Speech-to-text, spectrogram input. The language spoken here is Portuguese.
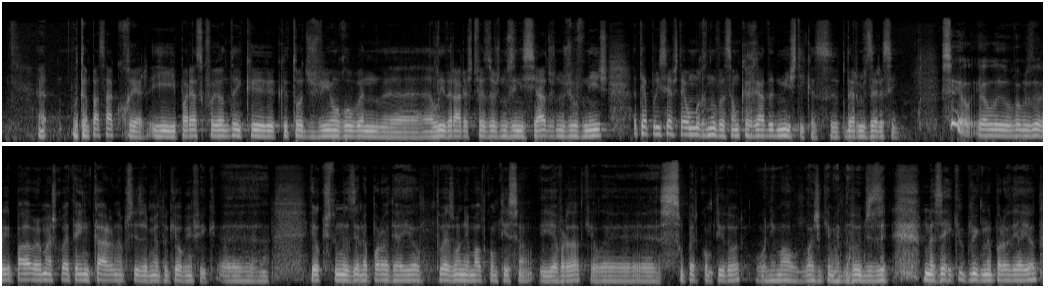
O tempo passa a correr e parece que foi ontem que, que todos viam Ruben uh, a liderar as defesas nos iniciados, nos juvenis. Até por isso esta é uma renovação carregada de mística, se pudermos dizer assim. Sim, ele, ele, vamos dizer, a palavra mais correta é encarna precisamente o que é o Benfica. Uh, ele costuma dizer na paródia a ele, tu és um animal de competição. E é verdade que ele é super competidor. O animal, logicamente, não vamos dizer, mas é aquilo que digo na paródia a ele. Uh,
